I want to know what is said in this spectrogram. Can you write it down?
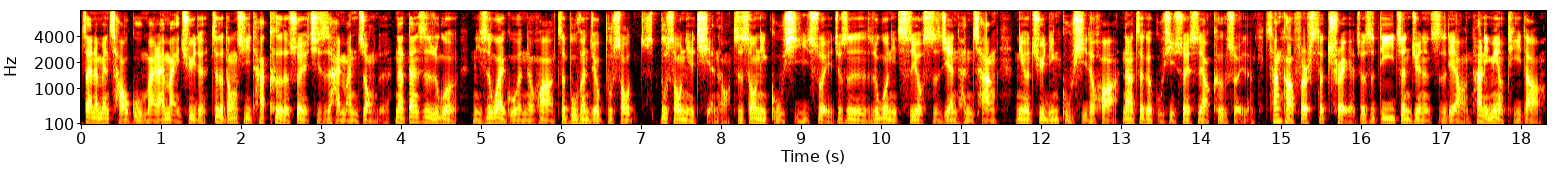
在那边炒股买来买去的这个东西，它课的税其实还蛮重的。那但是如果你是外国人的话，这部分就不收不收你的钱哦，只收你股息税。就是如果你持有时间很长，你有去领股息的话，那这个股息税是要课税的。参考 First Trade。就是第一证券的资料，它里面有提到。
